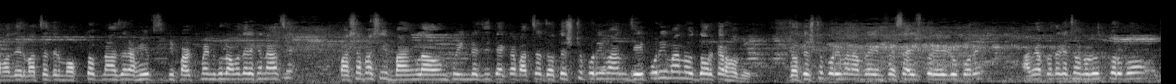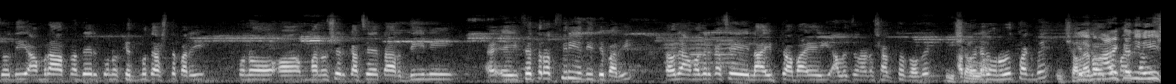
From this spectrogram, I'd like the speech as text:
আমাদের বাচ্চাদের মক্তব নাজেরা হিপস ডিপার্টমেন্টগুলো আমাদের এখানে আছে। পাশাপাশি বাংলা অঙ্ক ইংরেজিতে একটা বাচ্চা যথেষ্ট পরিমাণ যে পরিমাণ ওর দরকার হবে যথেষ্ট পরিমাণ আমরা এমফাসাইজ করে এর উপরে। আমি আপনাদের কাছে অনুরোধ করব যদি আমরা আপনাদের কোনো খেদমতে আসতে পারি কোনো মানুষের কাছে তার দিনই এই ফেতরত ফিরিয়ে দিতে পারি তাহলে আমাদের কাছে এই লাইভটা বা এই আলোচনাটা সার্থক হবে। আপনাদের কাছে অনুরোধ থাকবে এবং আরেকটা জিনিস-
